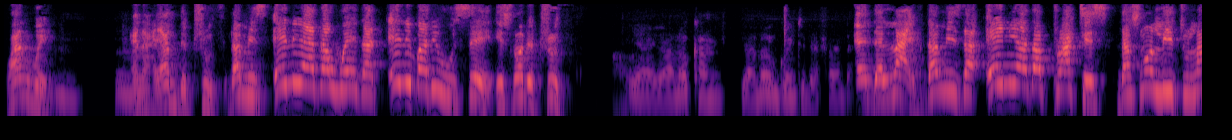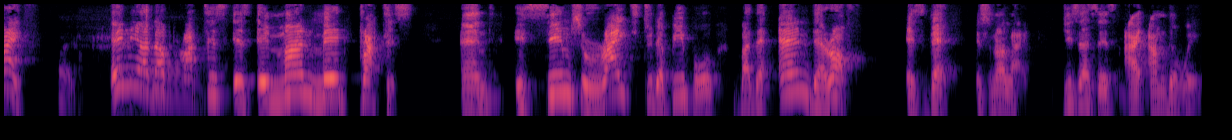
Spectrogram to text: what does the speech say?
one way, Mm. Mm. and I am the truth. That means any other way that anybody will say is not the truth. yeah, you are not coming. You are not going to the Father. And the life. That means that any other practice does not lead to life. Life. Any other Wow. practice is a man made practice. And Mm. it seems right to the people, but the end thereof is death. It's not life. Jesus says, I am the way,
